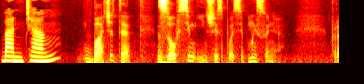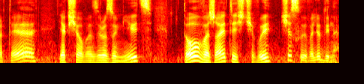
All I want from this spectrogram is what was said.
Bàn trắng, Бачите, зовсім інший спосіб мислення. Проте, якщо вас зрозуміють, то вважайте, що ви щаслива людина.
